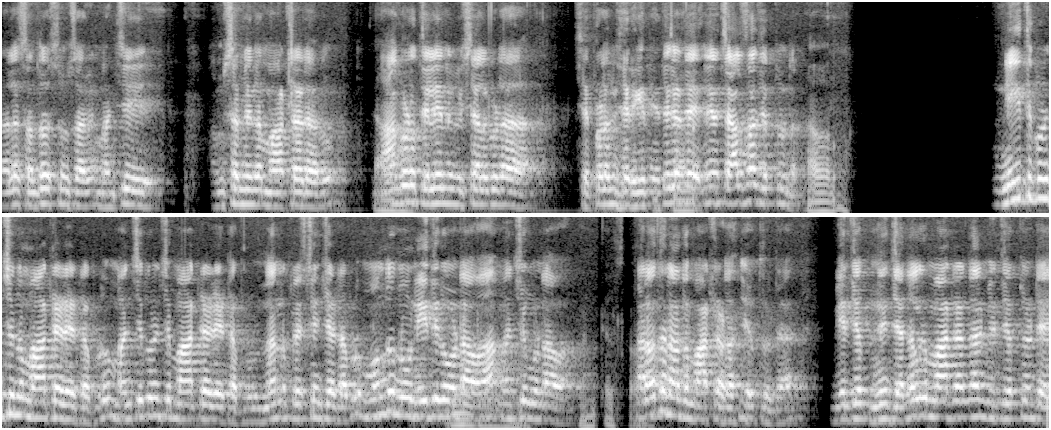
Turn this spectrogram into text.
చాలా సంతోషం స్వామి మంచి అంశం మీద మాట్లాడారు. నాకు కూడా తెలియని విషయాలు కూడా చెప్పడం జరిగింది. ఎందుకంటే నేను చాలాసార్లు చెప్తుంటా అవును. నీతి గురించి నువ్వు మాట్లాడేటప్పుడు మంచి గురించి మాట్లాడేటప్పుడు నన్ను ప్రశ్నించేటప్పుడు ముందు నువ్వు నీతిగా ఉన్నావా మంచిగా ఉన్నావా తర్వాత నాతో మాట్లాడు అని చెప్తుంటా. మీరు చెప్ నేను జనరల్గా మాట్లాడదాన్ని మీరు చెప్తుంటే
